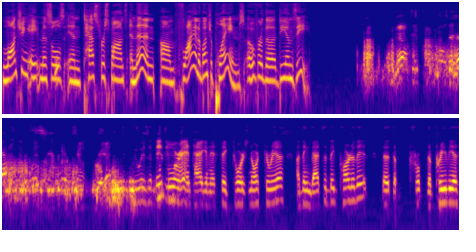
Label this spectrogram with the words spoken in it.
launching eight missiles in test response, and then um, flying a bunch of planes over the DMZ. Yeah, it, you know, they have a new in South Korea who is a bit more antagonistic towards North Korea. I think that's a big part of it. The the, the previous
